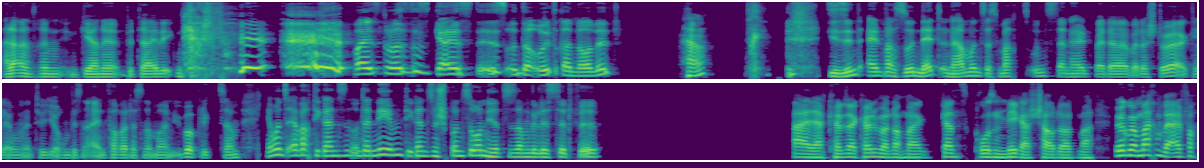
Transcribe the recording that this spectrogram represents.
alle anderen gerne beteiligen können. weißt du, was das Geilste ist unter Ultra Knowledge? Hä? die sind einfach so nett und haben uns, das macht es uns dann halt bei der, bei der Steuererklärung natürlich auch ein bisschen einfacher, das nochmal einen Überblick zu haben. Die haben uns einfach die ganzen Unternehmen, die ganzen Sponsoren hier zusammengelistet, Phil. Alter, können, da können wir nochmal einen ganz großen Mega-Shoutout machen. Irgendwann machen wir einfach,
